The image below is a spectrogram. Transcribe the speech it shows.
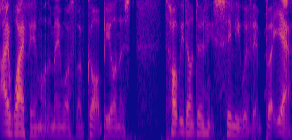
I wife him on the main roster. I've got to be honest. Hope we don't do anything silly with him. But yeah,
